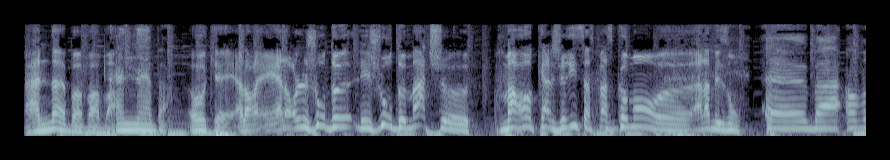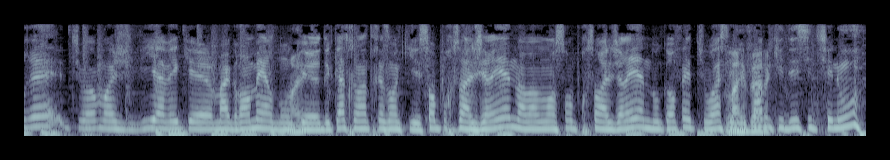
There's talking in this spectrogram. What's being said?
Ah, bah, bah, bah. À Naba. Ok. Alors, et alors le jour de, les jours de match euh, Maroc-Algérie, ça se passe comment euh, à la maison? Euh, bah, en vrai, tu vois, moi, je vis avec ma grand-mère, donc Ouais. de 93 ans, qui est 100% algérienne, ma maman 100% algérienne, donc en fait, tu vois, c'est les yabarak. femmes qui décident chez nous.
